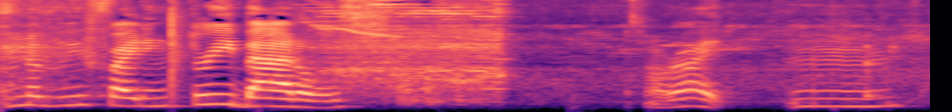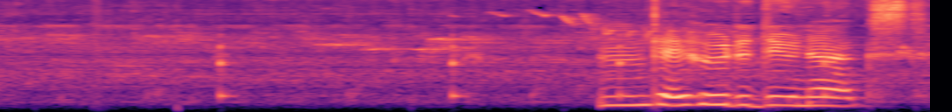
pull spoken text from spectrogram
I'm gonna be fighting three battles. All right. Mm. Okay, who to do next?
